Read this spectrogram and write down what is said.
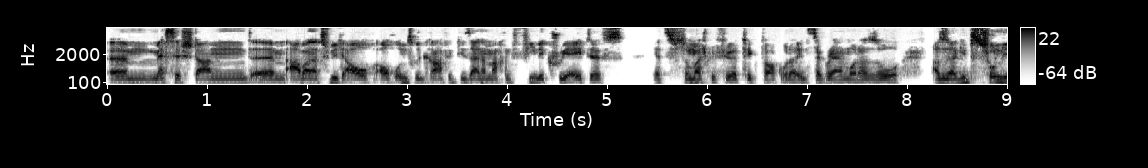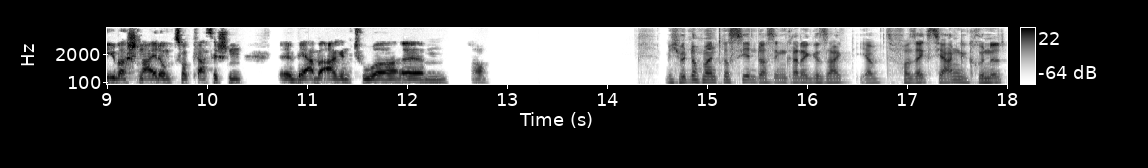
ähm, Messestand, ähm, aber natürlich auch, auch unsere Grafikdesigner machen viele Creatives, jetzt zum Beispiel für TikTok oder Instagram oder so. Also da gibt's schon die Überschneidung zur klassischen äh, Werbeagentur, ähm, mich würde noch mal interessieren, du hast eben gerade gesagt, ihr habt vor sechs Jahren gegründet.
